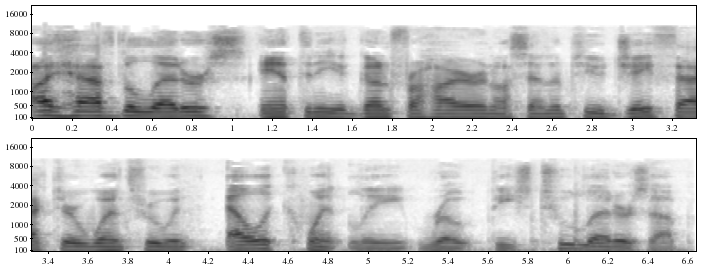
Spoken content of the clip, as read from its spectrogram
I have the letters, Anthony a Gun for Hire, and I'll send them to you. J Factor went through and eloquently wrote these two letters up.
